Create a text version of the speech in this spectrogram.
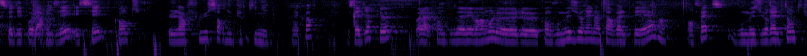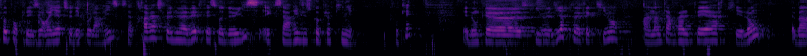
se, dépolariser, et c'est quand l'influx sort du Purkinje. D'accord? C'est-à-dire que voilà, quand vous avez vraiment le, quand vous mesurez l'intervalle PR, en fait, vous mesurez le temps qu'il faut pour que les oreillettes se dépolarisent, que ça traverse le nœud AV, le faisceau de His, et que ça arrive jusqu'au Purkinje. Et donc, euh, ce qui veut dire qu'effectivement, un intervalle PR qui est long, eh ben,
